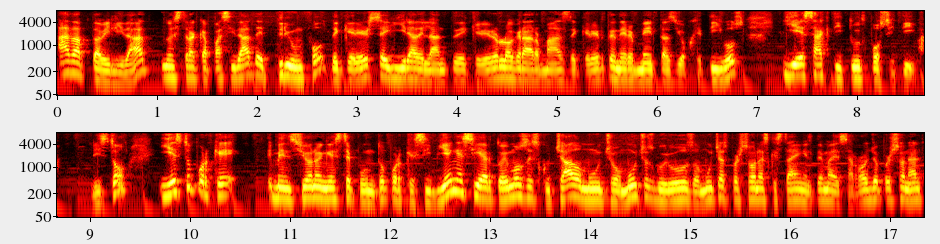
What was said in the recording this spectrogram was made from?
adaptabilidad, nuestra capacidad de triunfo, de querer seguir adelante, de querer lograr más, de querer tener metas y objetivos y esa actitud positiva. ¿Listo? Y esto porque menciono en este punto porque si bien es cierto, hemos escuchado mucho, muchos gurús o muchas personas que están en el tema de desarrollo personal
